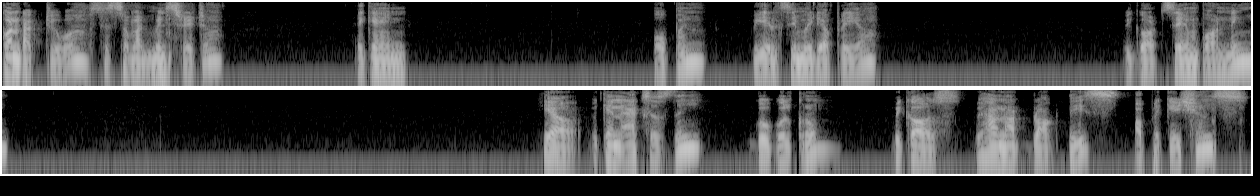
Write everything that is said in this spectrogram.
contact your system administrator. Again open VLC media player. We got same warning. Here we can access the Google Chrome because we have not blocked these applications.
